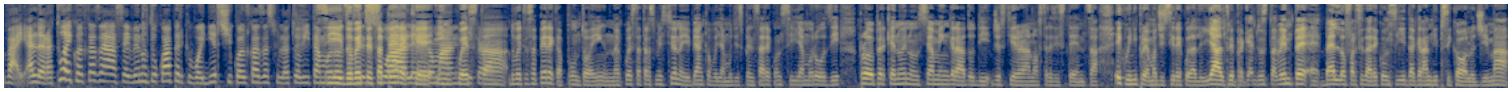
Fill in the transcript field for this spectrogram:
Vai, allora, tu hai qualcosa, sei venuto qua perché vuoi dirci qualcosa sulla tua vita amorosa, Sì, dovete sessuale, sapere che in romantica? questa dovete sapere che appunto in questa trasmissione io e Bianca vogliamo dispensare consigli amorosi proprio perché noi non siamo in grado di gestire la nostra esistenza e quindi proviamo a gestire quella degli altri perché giustamente è bello farsi dare consigli da grandi psicologi, ma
